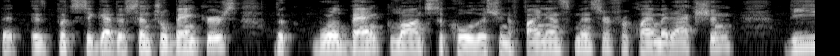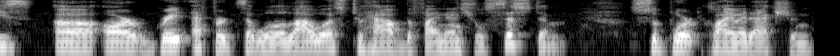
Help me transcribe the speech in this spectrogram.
that is, puts together central bankers. The World Bank launched a coalition of finance ministers for climate action. These uh, are great efforts that will allow us to have the financial system support climate action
